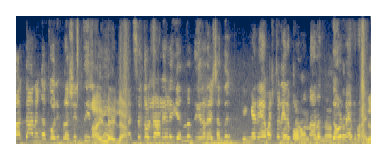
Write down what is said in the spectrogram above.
വാഗ്ദാനങ്ങൾക്ക് ഒരു പ്രശസ്തി ഇല്ല, ഇല്ല. മത്സ്യത്തൊഴിലാളികൾ എന്നും തീരദേശത്ത് ഇങ്ങനെ ഭക്ഷണയിൽ പോകണമെന്നാണ് ഗവൺമെന്റ് പറയുന്നത്.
